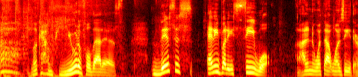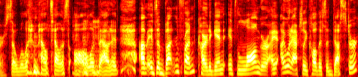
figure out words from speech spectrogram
Look how beautiful that is. This is anybody's sea wool. And I didn't know what that was either. So we'll let Mel tell us all about it. Um, it's a button front cardigan. It's longer. I, I, would actually call this a duster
